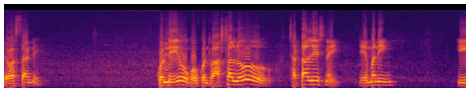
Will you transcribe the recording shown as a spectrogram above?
వ్యవస్థ అండి. కొన్ని ఒక కొన్ని రాష్ట్రాల్లో చట్టాలు చేసినాయి. ఏమని? ఈ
